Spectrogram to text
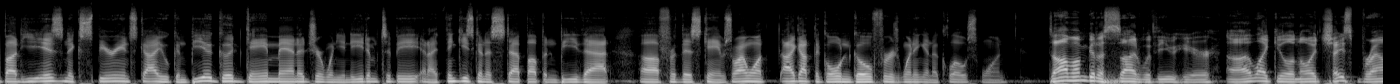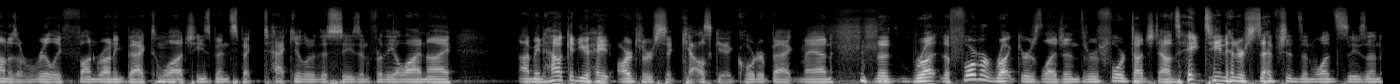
but he is an experienced guy who can be a good game manager when you need him to be. And I think he's going to step up and be that uh, for this game. So I want I got the Golden Gophers winning in a close one. Dom, I'm going to side with you here. Uh, I like Illinois. Chase Brown is a really fun running back to watch. He's been spectacular this season for the Illini. I mean, how can you hate Artur Sitkowski at quarterback, man? the Rut, the former Rutgers legend threw four touchdowns, 18 interceptions in one season.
